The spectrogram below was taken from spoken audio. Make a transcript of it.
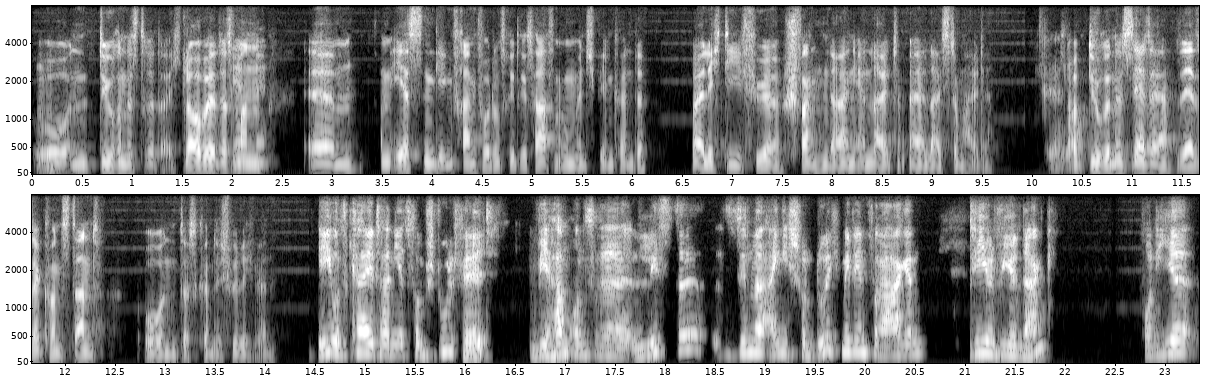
mhm. und Düren ist Dritter. Ich glaube, dass man ähm, am ehesten gegen Frankfurt und Friedrichshafen im Moment spielen könnte, weil ich die für schwankender in ihren Leit äh, Leistungen halte. Genau. Ich glaube, Düren ist sehr, sehr, sehr, sehr konstant und das könnte schwierig werden. Ehe uns Kajetan jetzt vom Stuhl fällt, wir haben unsere Liste, sind wir eigentlich schon durch mit den Fragen. Vielen, vielen Dank von hier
